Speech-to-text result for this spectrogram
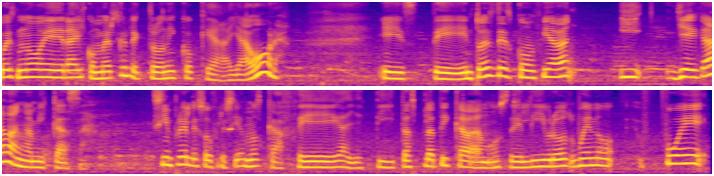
pues no era el comercio electrónico que hay ahora. Este, entonces desconfiaban y llegaban a mi casa. Siempre les ofrecíamos café, galletitas, platicábamos de libros. Bueno, fue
